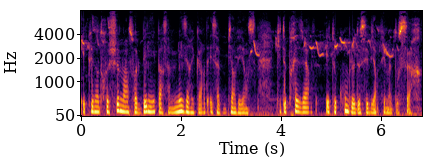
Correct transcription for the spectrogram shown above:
et que notre chemin soit béni par sa miséricorde et sa bienveillance, qui te préserve et te comble de ses bienfaits, ma douceur.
